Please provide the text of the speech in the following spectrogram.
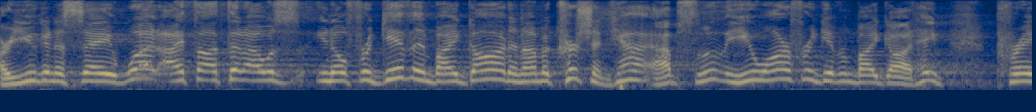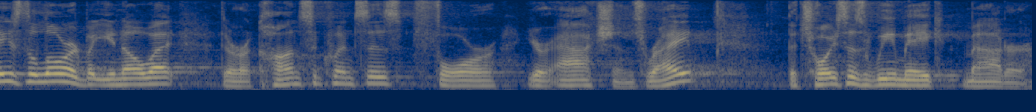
Are you going to say, What? I thought that I was, you know, forgiven by God and I'm a Christian. Yeah, absolutely. You are forgiven by God. Hey, praise the Lord. But you know what? There are consequences for your actions, right? The choices we make matter.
